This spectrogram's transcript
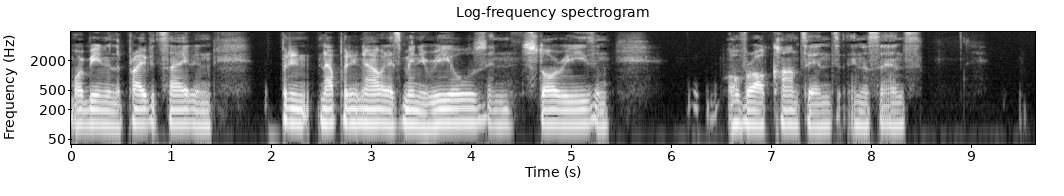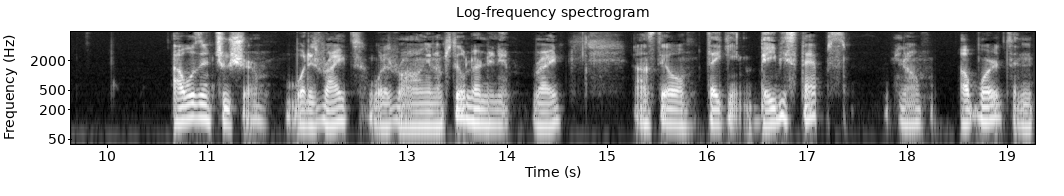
more being in the private side and putting not putting out as many reels and stories and overall content in a sense. I wasn't too sure what is right, what is wrong, and I'm still learning it, right? I'm still taking baby steps, you know, upwards and,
